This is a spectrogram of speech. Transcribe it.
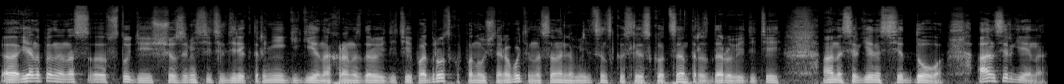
А, я напоминаю, у нас э, в студии еще заместитель директора НИИ гигиены охраны здоровья детей и подростков по научной работе Национального медицинского исследовательского центра здоровья детей Анна Сергеевна Седова. Анна Сергеевна,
